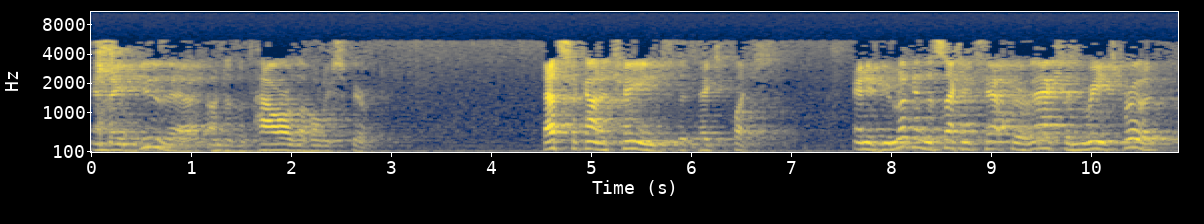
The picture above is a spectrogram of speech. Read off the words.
And they do that under the power of the Holy Spirit. That's the kind of change that takes place. And if you look in the second chapter of Acts and read through it,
